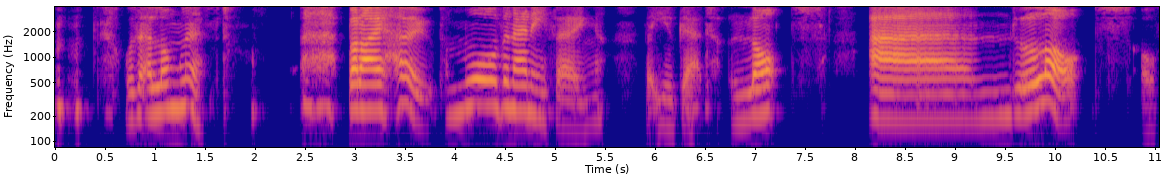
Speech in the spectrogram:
Was it a long list? but I hope more than anything that you get lots and lots of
